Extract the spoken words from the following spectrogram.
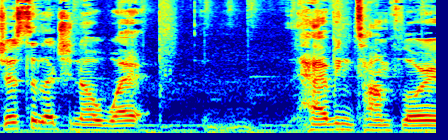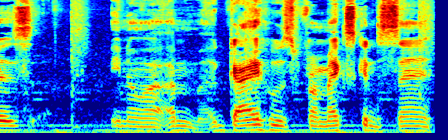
just to let you know what having Tom Flores you know, a guy who's from Mexican descent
